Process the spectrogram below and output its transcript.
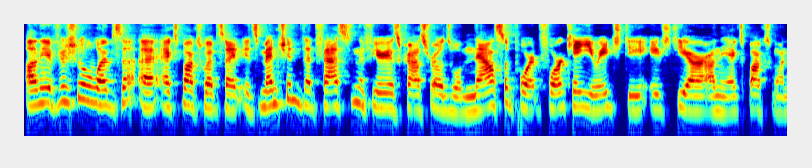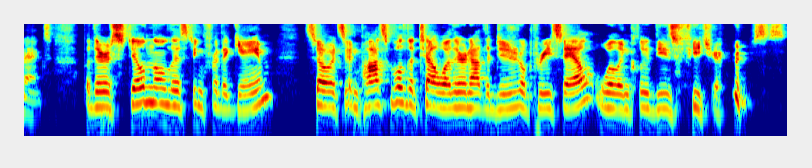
On the official website, uh, Xbox website, it's mentioned that Fast and the Furious Crossroads will now support 4K UHD HDR on the Xbox One X, but there is still no listing for the game, so it's impossible to tell whether or not the digital pre-sale will include these features.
